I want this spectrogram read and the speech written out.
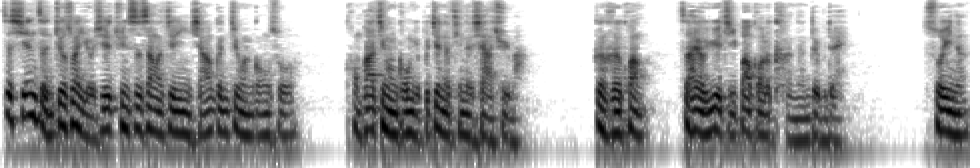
这先轸就算有些军事上的建议想要跟晋文公说，恐怕晋文公也不见得听得下去吧。更何况，这还有越级报告的可能，对不对？所以呢，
